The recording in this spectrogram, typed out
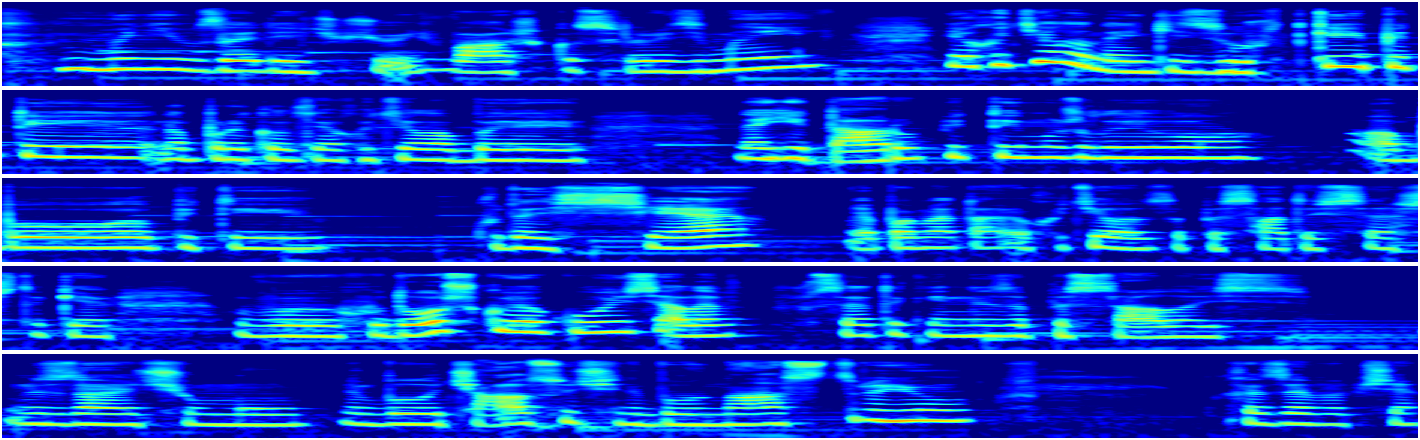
Мені взагалі чуть-чуть важко з людьми. Я хотіла на якісь гуртки піти. Наприклад, я хотіла би на гітару піти, можливо, або піти кудись ще. Я пам'ятаю, хотіла записатись все ж таки в художку якусь, але все-таки не записалась. Не знаю чому. Не було часу чи не було настрою. Хз взагалі.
